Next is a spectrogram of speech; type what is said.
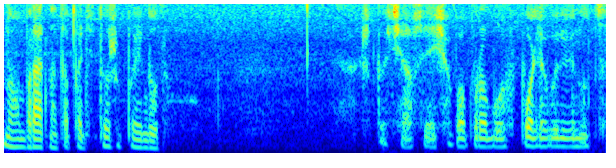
Но обратно-то поди тоже пойдут. Так что сейчас я еще попробую в поле выдвинуться.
